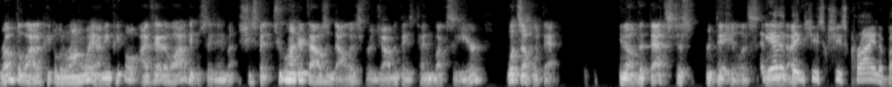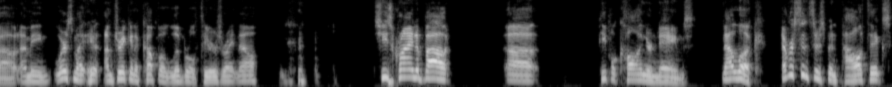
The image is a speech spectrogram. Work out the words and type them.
rubbed a lot of people the wrong way. I mean, people, I've had a lot of people say to me, she spent $200,000 for a job that pays 10 bucks a year. What's up with that? You know, that that's just ridiculous. And, and the other thing I, she's, she's crying about, I mean, where's my, here, I'm drinking a cup of liberal tears right now. she's crying about, uh, people calling her names. Now, look, ever since there's been politics,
